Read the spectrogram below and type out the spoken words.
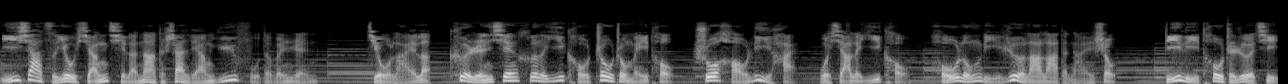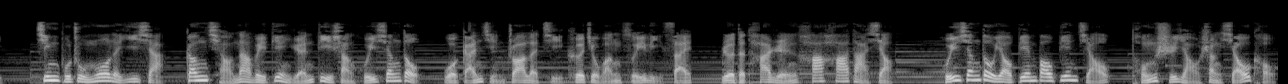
一下子又想起了那个善良迂腐的文人。酒来了，客人先喝了一口，皱皱眉头，说好厉害。我呷了一口，喉咙里热辣辣的难受，鼻里透着热气，禁不住摸了一下。刚巧那位店员递上茴香豆，我赶紧抓了几颗就往嘴里塞，惹得他人哈哈大笑。茴香豆要边剥边嚼，同时咬上小口，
